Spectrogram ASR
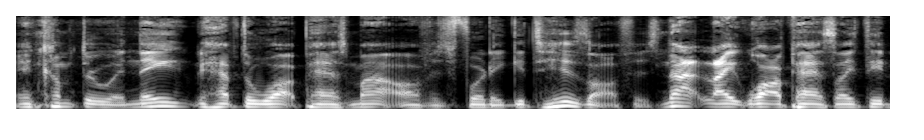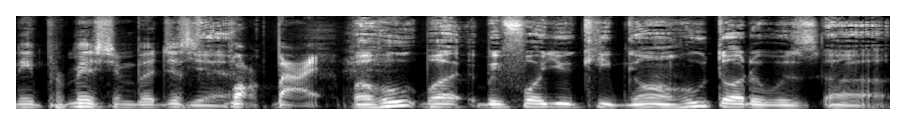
and come through and they have to walk past my office before they get to his office not like walk past like they need permission but just Yeah. walk by it But who? But before you keep going, who thought it was uh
